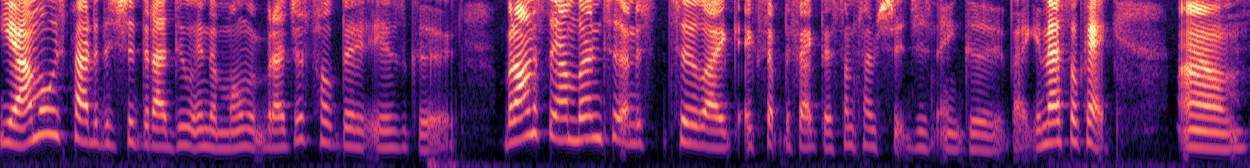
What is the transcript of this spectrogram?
Yeah, I'm always proud of the shit that I do in the moment, but I just hope that it is good. But honestly, I'm learning to under- to like accept the fact that sometimes shit just ain't good. Like, and that's okay. Um,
